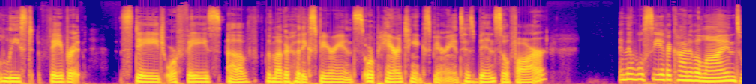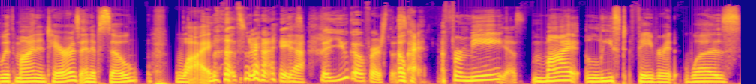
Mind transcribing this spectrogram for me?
least favorite stage or phase of the motherhood experience or parenting experience has been so far. And then we'll see if it kind of aligns with mine and Tara's. And if so, why? That's right. Yeah. Now you go first this Okay. For me. Yes. my least favorite was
